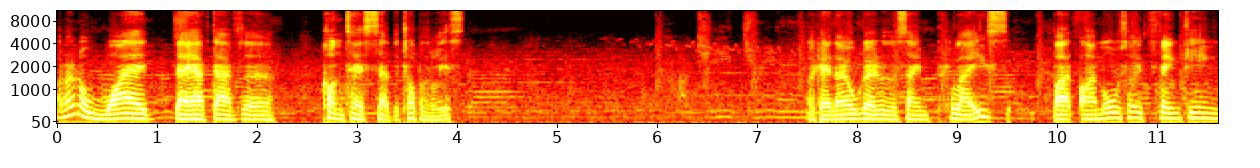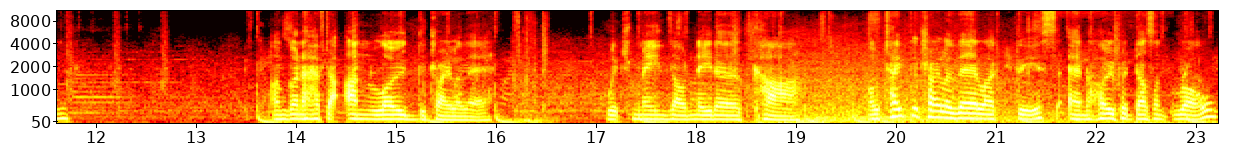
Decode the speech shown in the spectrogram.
I don't know why they have to have the contests at the top of the list. Okay, they all go to the same place, but I'm also thinking I'm going to have to unload the trailer there which means I'll need a car. I'll take the trailer there like this and hope it doesn't roll.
